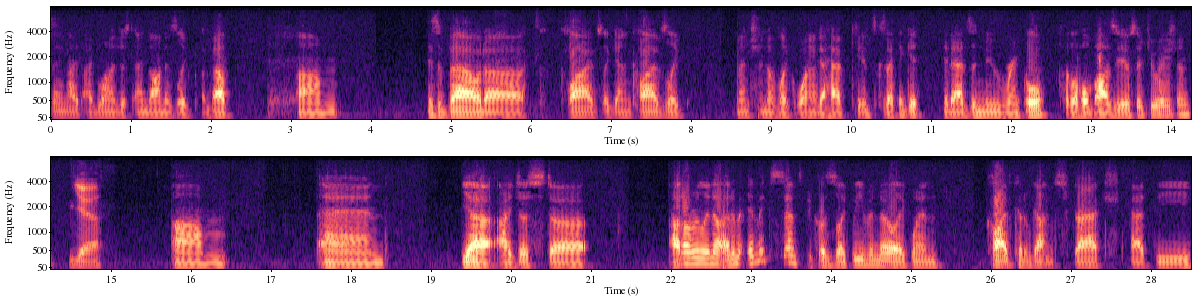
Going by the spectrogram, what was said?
thing I'd, I'd want to just end on is like about um is about uh Clive's again Clive's like mention of like wanting to have kids because I think it it adds a new wrinkle to the whole Bozzio situation. Yeah. Um, and yeah, I just uh, I don't really know, and it, it makes sense because like we even know like when Clive could have gotten scratched at the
